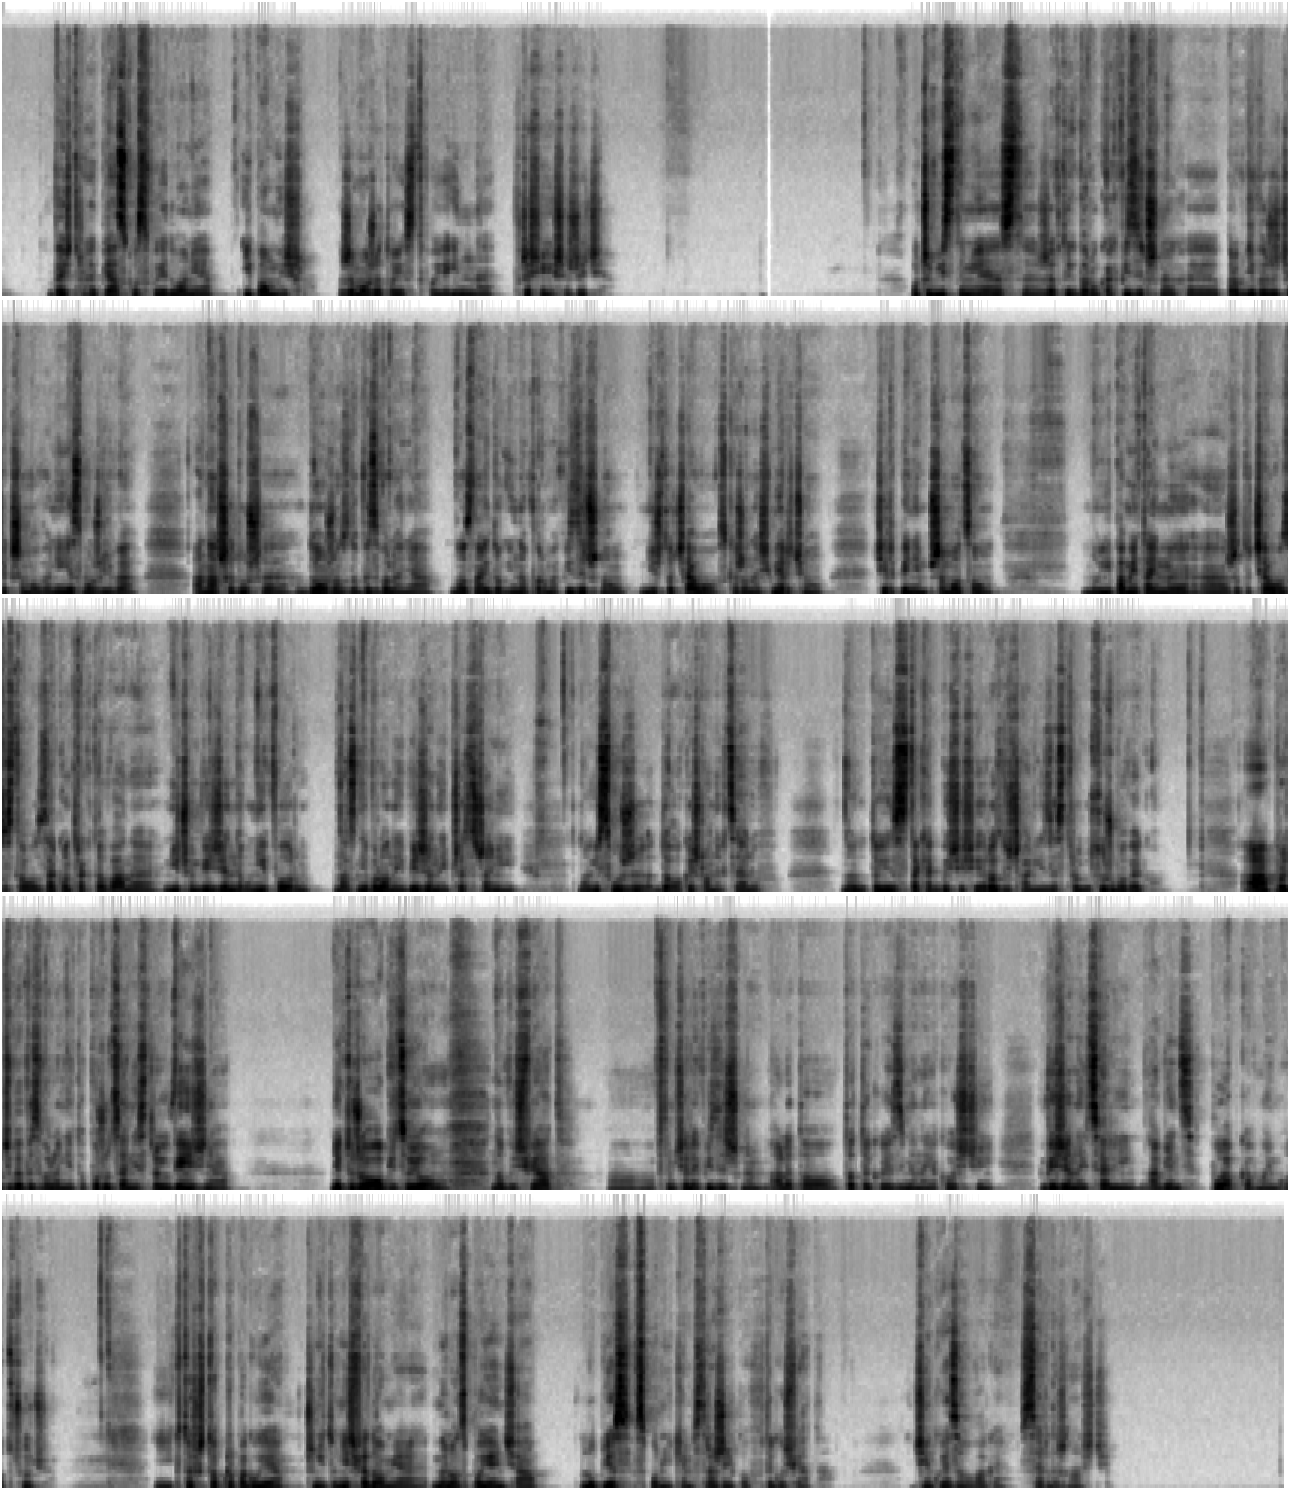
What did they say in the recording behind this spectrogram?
weź trochę piasku w swoje dłonie i pomyśl, że może to jest Twoje inne, wcześniejsze życie. Oczywistym jest, że w tych warunkach fizycznych e, prawdziwe życie krzemowe nie jest możliwe, a nasze dusze, dążąc do wyzwolenia, no, znajdą inną formę fizyczną niż to ciało skażone śmiercią, cierpieniem, przemocą. No i pamiętajmy, e, że to ciało zostało zakontraktowane niczym więzienny uniform na zniewolonej więziennej przestrzeni, no i służy do określonych celów. No to jest tak, jakbyście się rozliczali ze stroju służbowego a prawdziwe wyzwolenie to porzucenie stroju więźnia. Niektórzy obiecują nowy świat w tym ciele fizycznym, ale to, to tylko jest zmiana jakości więziennej celi, a więc pułapka w moim odczuciu. I ktoś, kto propaguje, czyni to nieświadomie, myląc pojęcia lub jest wspólnikiem strażników tego świata. Dziękuję za uwagę serdeczności.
